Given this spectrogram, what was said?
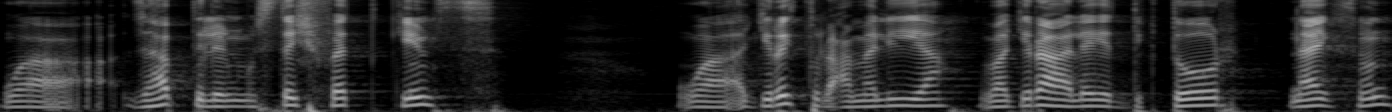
وذهبت للمستشفى كيمس وأجريت العملية وأجراها لي الدكتور نايسون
